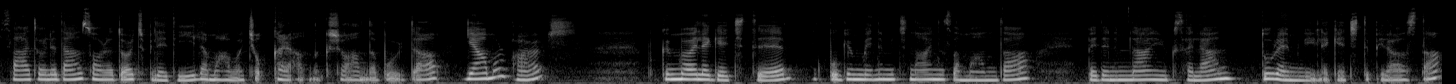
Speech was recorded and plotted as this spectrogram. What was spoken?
Saat öğleden sonra dört bile değil ama hava çok karanlık şu anda burada. Yağmur var. Bugün böyle geçti. Bugün benim için aynı zamanda bedenimden yükselen dur emriyle geçti biraz da.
